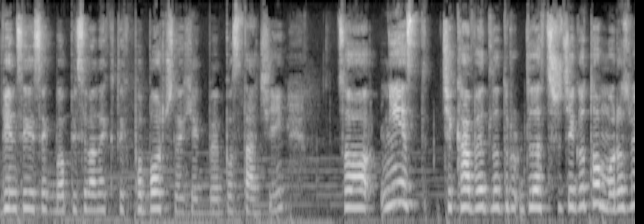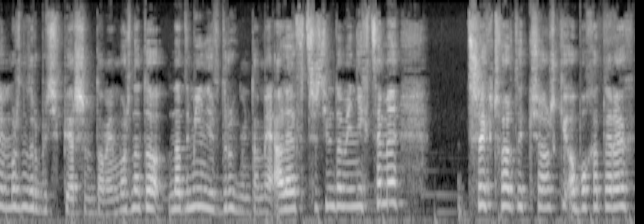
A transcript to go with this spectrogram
więcej jest jakby opisywanych tych pobocznych jakby postaci, co nie jest ciekawe dla, dla trzeciego tomu. Rozumiem, można zrobić w pierwszym tomie, można to nadmienić w drugim tomie, ale w trzecim tomie nie chcemy trzech czwartych książki o bohaterach,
